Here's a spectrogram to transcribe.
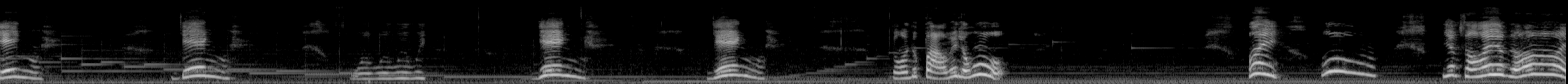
ยิง ยิงวุยวุยวุยวุ้ยยิงยิงโดนหรือเปล่าไม่รู้เฮ้ยวู้เรียบร้อยเรียบร้อย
